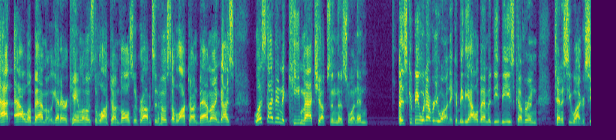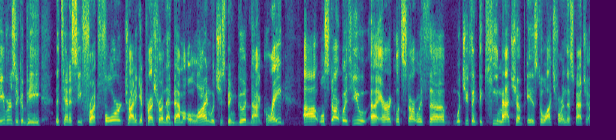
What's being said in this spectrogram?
at Alabama. We got Eric Cain, the host of Locked On Vols, Luke Robinson, host of Locked On Bama. And guys, let's dive into key matchups in this one. And this could be whatever you want. It could be the Alabama DBs covering Tennessee wide receivers. It could be the Tennessee front four trying to get pressure on that Bama O line, which has been good, not great. Uh, we'll start with you, uh, Eric. Let's start with uh, what you think the key matchup is to watch for in this matchup.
